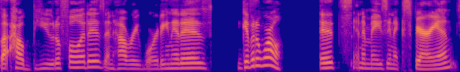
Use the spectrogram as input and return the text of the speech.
but how beautiful it is and how rewarding it is. Give it a whirl. It's an amazing experience.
